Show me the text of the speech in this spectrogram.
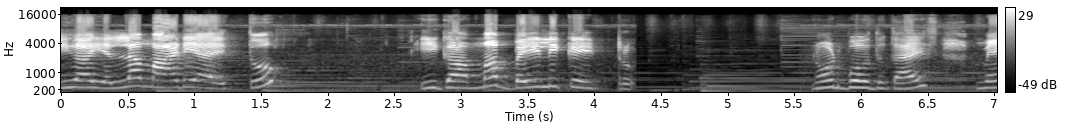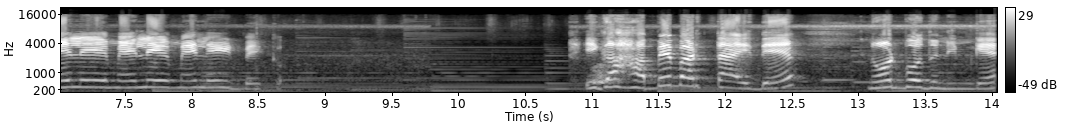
ಈಗ ಎಲ್ಲ ಮಾಡಿ ಆಯಿತು. ಈಗ ಅಮ್ಮ ಬೈಲಿಕ್ಕೆ ಇಟ್ರು. ನೋಡ್ಬೋದು ಗಾಯ್ಸ್ ಮೇಲೆ ಮೇಲೆ ಮೇಲೆ ಇಡಬೇಕು. ಈಗ ಹಬ್ಬೆ ಬರ್ತಾ ಇದೆ. ನೋಡ್ಬೋದು ನಿಮಗೆ.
